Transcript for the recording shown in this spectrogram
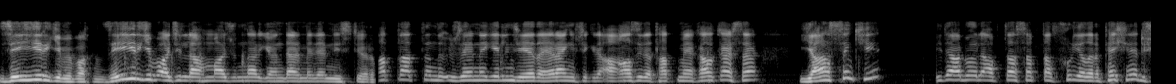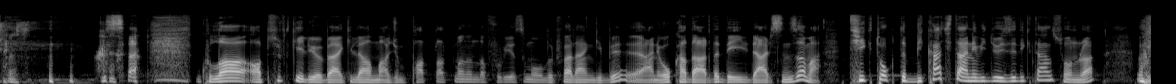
Zehir gibi bakın. Zehir gibi acı lahmacunlar göndermelerini istiyorum. Patlattığında üzerine gelince ya da herhangi bir şekilde ağzıyla tatmaya kalkarsa yansın ki bir daha böyle aptal saptal furyaların peşine düşmesin. Güzel. Kulağa absürt geliyor belki lahmacun patlatmanın da furyası mı olur falan gibi. Yani o kadar da değil dersiniz ama TikTok'ta birkaç tane video izledikten sonra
